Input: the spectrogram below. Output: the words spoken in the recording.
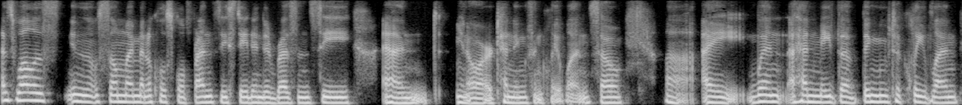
as well as, you know, some of my medical school friends, they stayed in did residency and, you know, are attendings in Cleveland. So uh, I went ahead and made the big move to Cleveland,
